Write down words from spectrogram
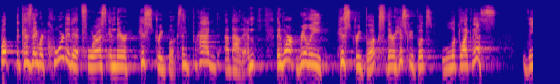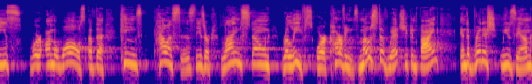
Well, because they recorded it for us in their history books. They bragged about it. And they weren't really history books, their history books looked like this. These were on the walls of the king's palaces. These are limestone reliefs or carvings, most of which you can find in the British Museum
